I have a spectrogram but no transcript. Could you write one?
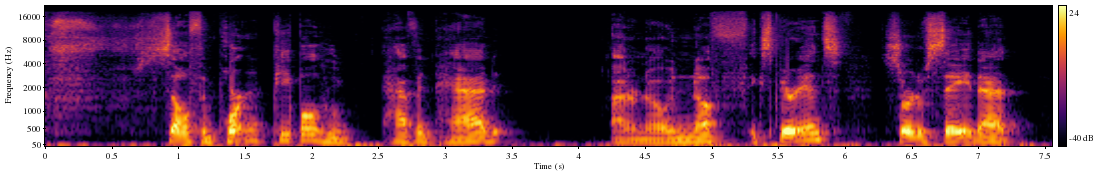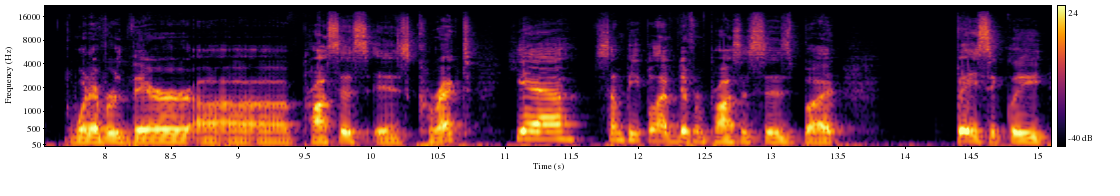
self important people who haven't had I don't know, enough experience sort of say that whatever their uh, uh, uh, process is correct. Yeah, some people have different processes, but basically,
